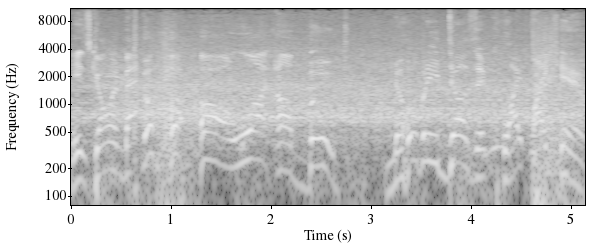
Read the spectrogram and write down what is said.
He's going back. Oh, oh, oh, what a boot. Nobody does it quite like him.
